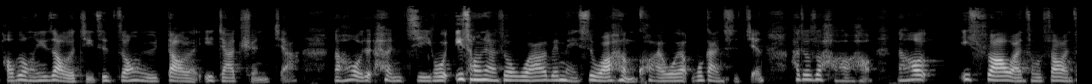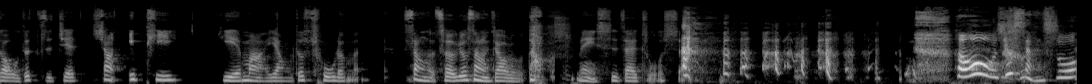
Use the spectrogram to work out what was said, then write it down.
好不容易绕了几次，终于到了一家全家，然后我就很急，我一冲进来说我要一杯美式，我要很快，我要我赶时间。他就说好好好，然后一刷完，什么刷完之后，我就直接像一匹野马一样，我就出了门，上了车，又上了交流道，美式在桌上。然后我就想说，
